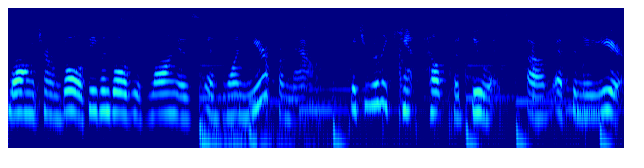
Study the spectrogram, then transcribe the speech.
long term goals, even goals as long as, as one year from now, but you really can't help but do it um, at the new year.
